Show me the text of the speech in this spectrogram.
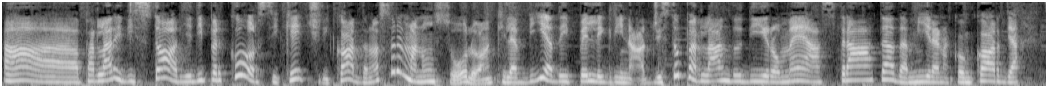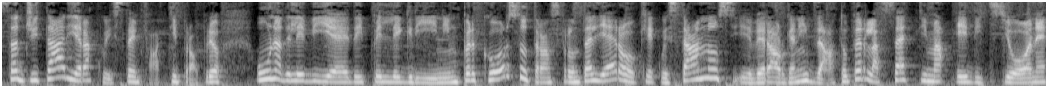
a parlare di storie, di percorsi che ci ricordano la storia ma non solo, anche la via dei pellegrinaggi. Sto parlando di Romea Strata da Mirena Concordia Sagittari era questa infatti proprio una delle vie dei pellegrini, un percorso transfrontaliero che quest'anno si verrà organizzato per la settima edizione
